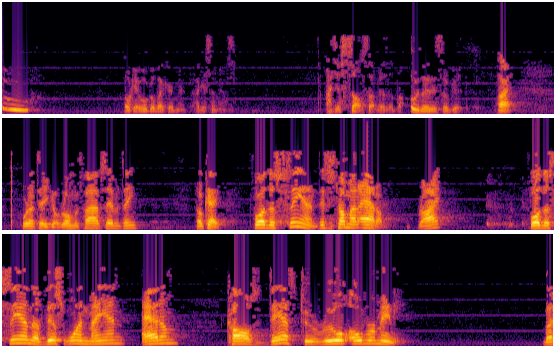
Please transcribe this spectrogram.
Hmm. Okay, we'll go back here a minute. I get something else. I just saw something else. I thought, oh, that is so good. All right. Where did I tell you go? Romans 5, 17? Okay. For the sin, this is talking about Adam, right? For the sin of this one man, Adam, caused death to rule over many. But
